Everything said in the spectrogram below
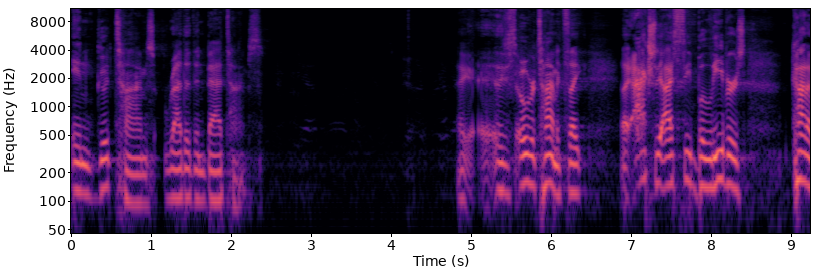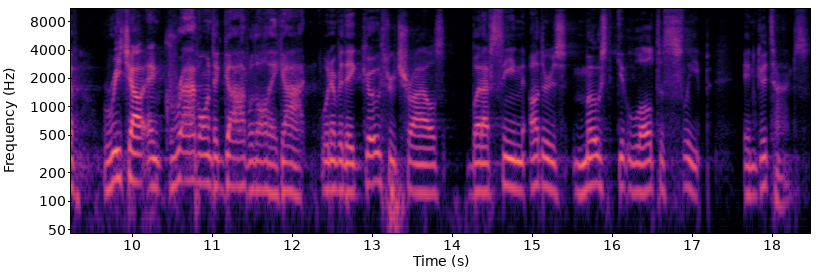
in good times rather than bad times. Like, over time, it's like, like actually, I see believers kind of reach out and grab onto God with all they got whenever they go through trials, but I've seen others most get lulled to sleep in good times.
